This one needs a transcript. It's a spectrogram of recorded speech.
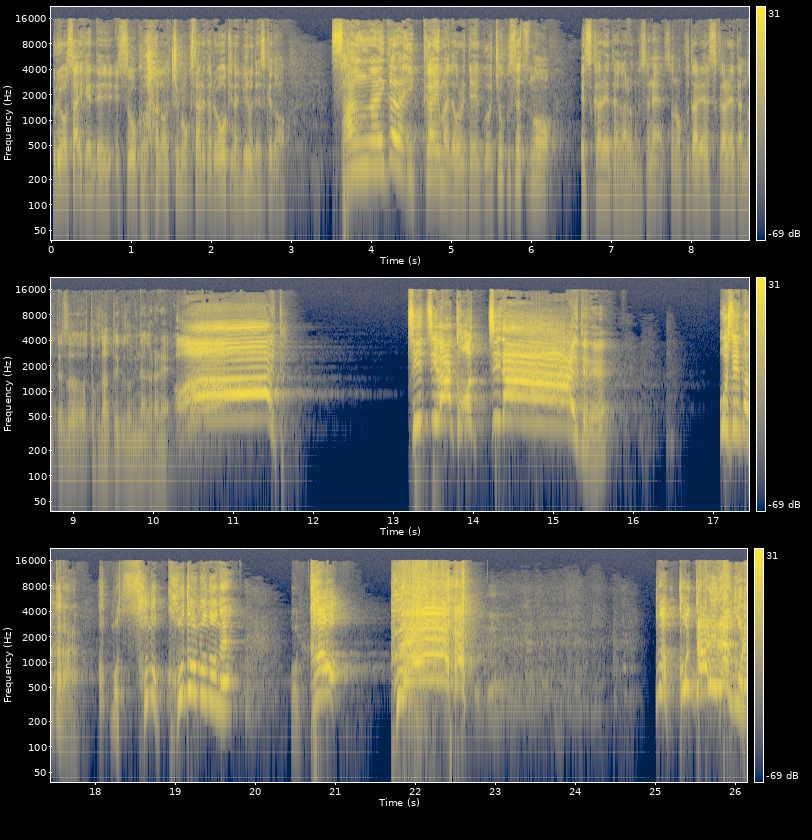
不良債権ですごくあの注目されてる大きなビルですけど3階から1階まで降りていく直接のエスカレーターがあるんですよねその下りエスカレーターに乗ってずっと下っていくのを見ながらね「おーい!」と「父はこっちだ!」ってね教えたったらもうその子供のねこの顔ふえうわこれ誰なんこれ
